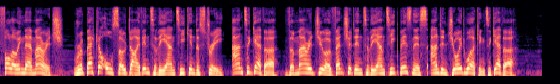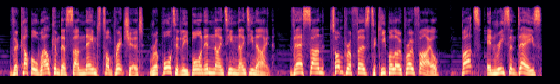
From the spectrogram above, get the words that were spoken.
Following their marriage, Rebecca also dived into the antique industry, and together, the married duo ventured into the antique business and enjoyed working together. The couple welcomed a son named Tom Pritchard, reportedly born in 1999. Their son, Tom prefers to keep a low profile, but in recent days,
